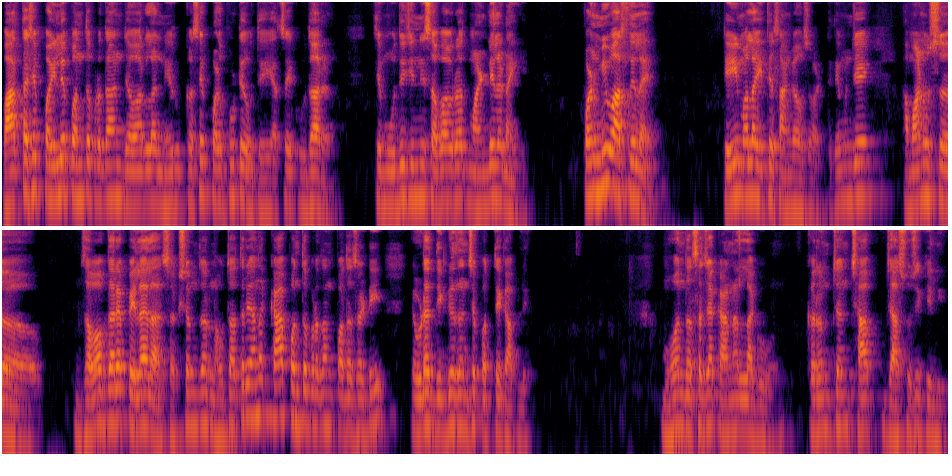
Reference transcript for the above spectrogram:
भारताचे पहिले पंतप्रधान जवाहरलाल नेहरू कसे पळपुटे होते याचं एक उदाहरण जे मोदीजींनी सभागृहात मांडलेलं नाही पण मी वाचलेलं आहे. तेही मला इथे सांगावंसं वाटतं. ते म्हणजे हा माणूस जबाबदाऱ्या पेलायला सक्षम जर नव्हता तर यानं का पंतप्रधान पदासाठी एवढ्या दिग्गजांचे पत्ते कापले? मोहनदासाच्या कानाला लागून करमचंद छाप जासूसी केली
